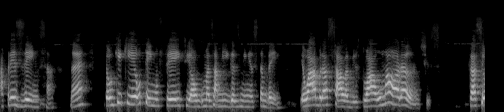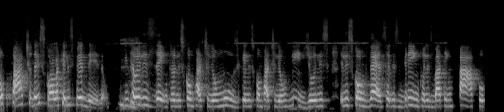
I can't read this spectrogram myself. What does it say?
a, presença, né? Então o que que eu tenho feito e algumas amigas minhas também? eu abro a sala virtual uma hora antes, para ser o pátio da escola que eles perderam. Então eles entram, eles compartilham música, eles compartilham vídeo, eles, eles conversam, eles brincam, eles batem papo.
